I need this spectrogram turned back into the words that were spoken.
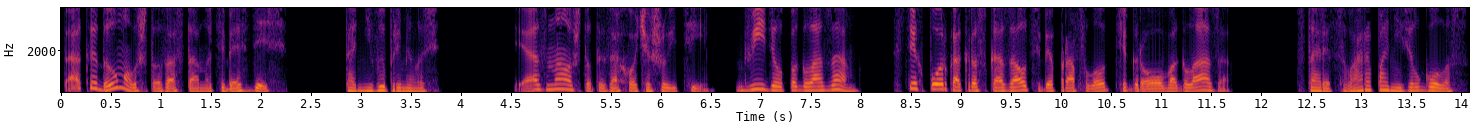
«Так и думал, что застану тебя здесь», Таня выпрямилась. «Я знал, что ты захочешь уйти. Видел по глазам. С тех пор, как рассказал тебе про флот тигрового глаза». Старец Вара понизил голос.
